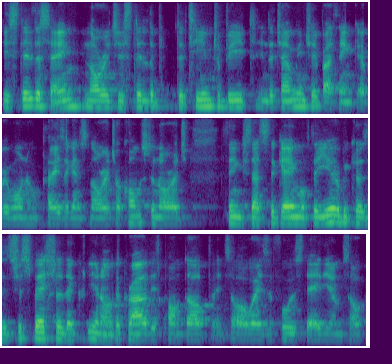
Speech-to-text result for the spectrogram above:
is still the same. Norwich is still the, the team to beat in the championship. I think everyone who plays against Norwich or comes to Norwich thinks that's the game of the year because it's just special. The you know the crowd is pumped up. It's always a full stadium. So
